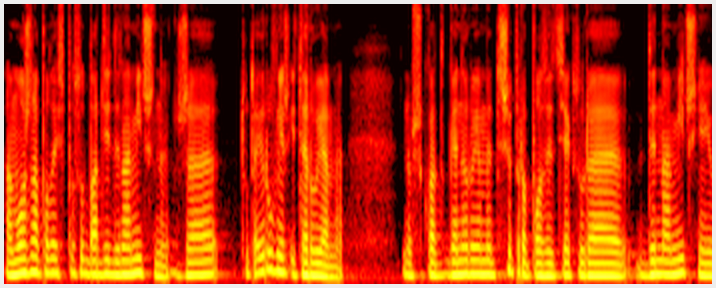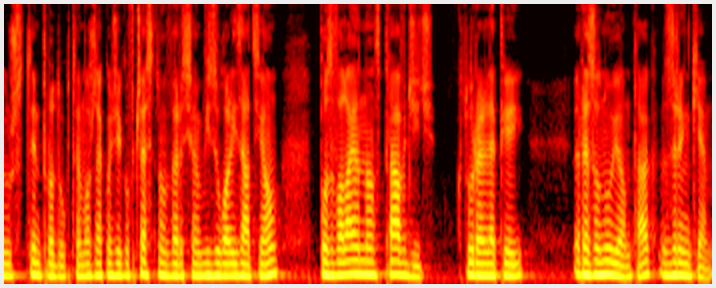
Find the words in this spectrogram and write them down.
a można podejść w sposób bardziej dynamiczny, że tutaj również iterujemy na przykład generujemy trzy propozycje, które dynamicznie już z tym produktem, może jakąś jego wczesną wersją, wizualizacją, pozwalają nam sprawdzić, które lepiej rezonują tak, z rynkiem,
